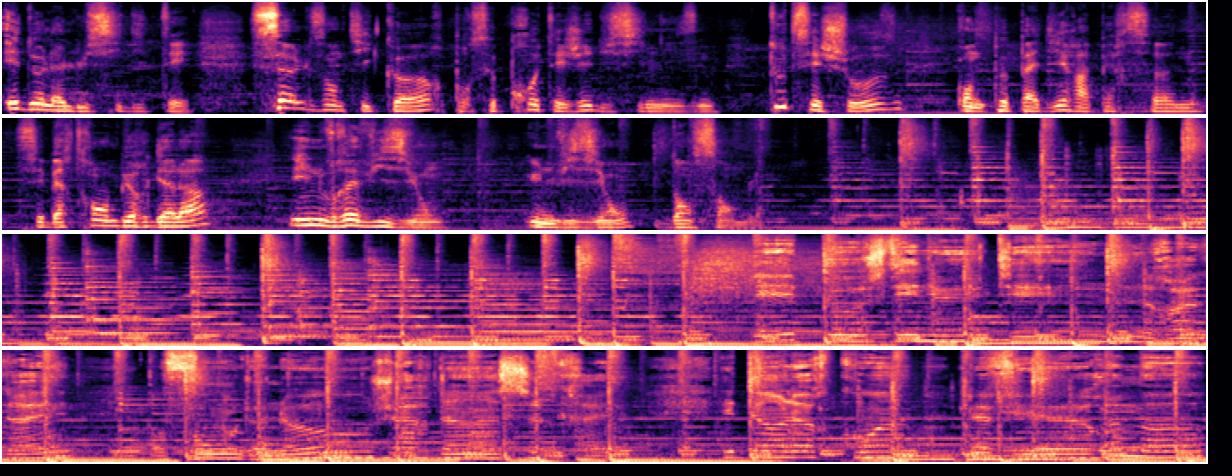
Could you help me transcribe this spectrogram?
et de la lucidité. Seuls anticorps pour se protéger du cynisme. Toutes ces choses qu'on ne peut pas dire à personne. C'est Bertrand Burgala et une vraie vision. Une vision d'ensemble. Tous d'inutiles regrets, au fond de nos jardins secrets et dans leur coin de vieux remords,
